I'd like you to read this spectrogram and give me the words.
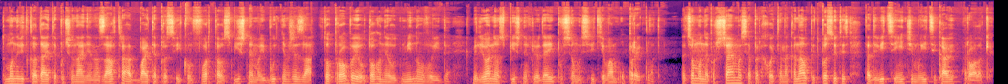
Тому не відкладайте починання на завтра, а дбайте про свій комфорт та успішне майбутнє вже завтра. Хто пробує, у того неодмінно вийде. Мільйони успішних людей по всьому світі вам у приклад. На цьому не прощаємося. Переходьте на канал, підписуйтесь та дивіться інші мої цікаві ролики.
